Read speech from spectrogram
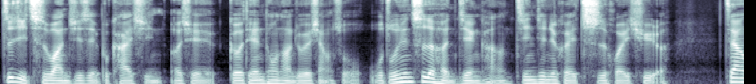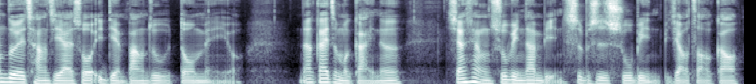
自己吃完其实也不开心，而且隔天通常就会想说，我昨天吃的很健康，今天就可以吃回去了，这样对长期来说一点帮助都没有。那该怎么改呢？想想薯饼蛋饼是不是薯饼比较糟糕？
